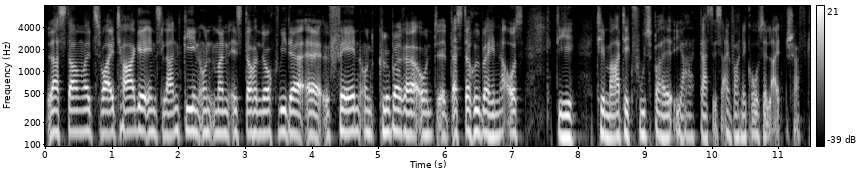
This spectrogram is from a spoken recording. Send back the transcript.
lassen, da mal zwei Tage ins Land gehen und man ist doch noch wieder äh, Fan und Klubberer und äh, das darüber hinaus die Thematik Fußball, ja, das ist einfach eine große Leidenschaft.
